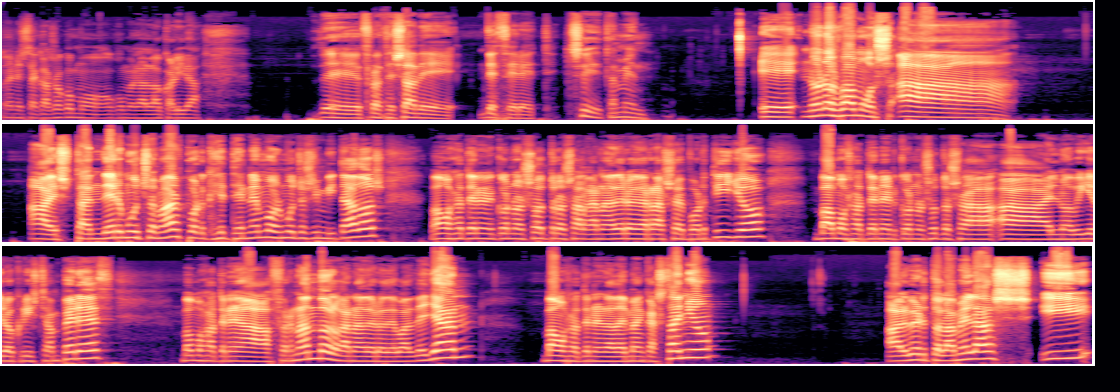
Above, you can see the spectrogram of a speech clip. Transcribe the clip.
en este caso como, como en la localidad eh, francesa de, de Ceret. Sí, también. Eh, no nos vamos a, a extender mucho más porque tenemos muchos invitados. Vamos a tener con nosotros al ganadero de Raso de Portillo. Vamos a tener con nosotros al novillero Cristian Pérez. Vamos a tener a Fernando, el ganadero de Valdellán. Vamos a tener a Damián Castaño. Alberto Lamelas y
